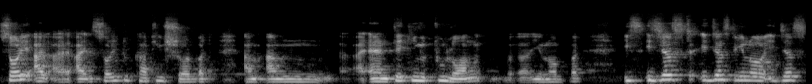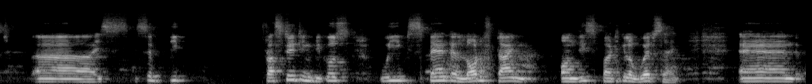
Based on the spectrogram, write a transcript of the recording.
sorry I, I sorry to cut you short but i'm i'm and taking you too long uh, you know but it's it's just it just you know it just uh it's, it's a bit frustrating because we spent a lot of time on this particular website. And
